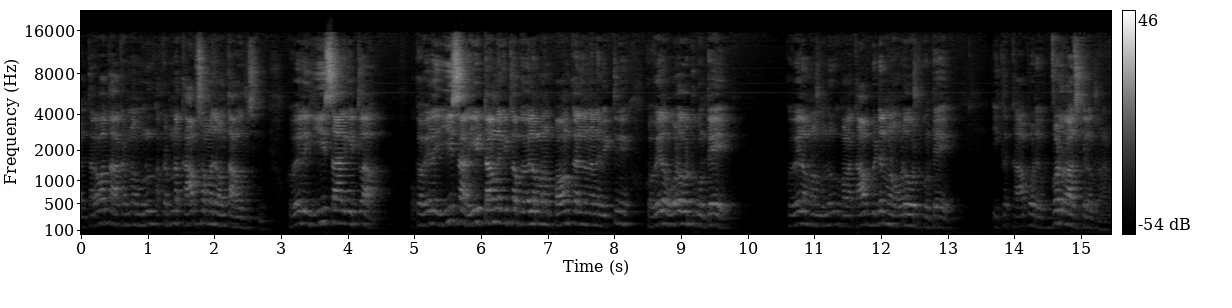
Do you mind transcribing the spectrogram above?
దాని తర్వాత అక్కడున్న మును అక్కడున్న కాపు సమాజం అంతా ఆలోచిస్తుంది. ఒకవేళ ఈసారి ఇట్లా ఒకవేళ ఈసారి ఈ టర్మ్కి ఇట్లా ఒకవేళ మనం పవన్ కళ్యాణ్ అనే వ్యక్తిని ఒకవేళ ఓడగొట్టుకుంటే ఒకవేళ మన మును మన కాపు బిడ్డను మనం ఓడగొట్టుకుంటే ఇక కాపాడు ఎవ్వడు రాజకీయాలకు రాడు.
